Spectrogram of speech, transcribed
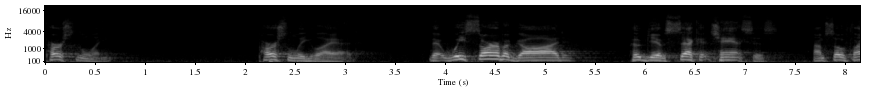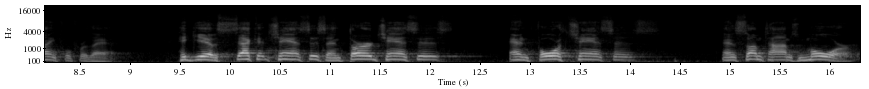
personally, personally glad that we serve a God who gives second chances. I'm so thankful for that. He gives second chances and third chances and fourth chances and sometimes more.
